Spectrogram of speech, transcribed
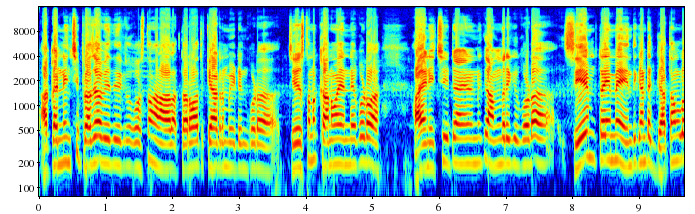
అక్కడి నుంచి ప్రజావేదికకు వస్తాం. అలా తర్వాత క్యాడర్ మీటింగ్ కూడా చేస్తున్నాం. కన్వాయ్ అన్నీ కూడా ఆయన ఇచ్చే టైంకి అందరికీ కూడా సేమ్ టైమే. ఎందుకంటే గతంలో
